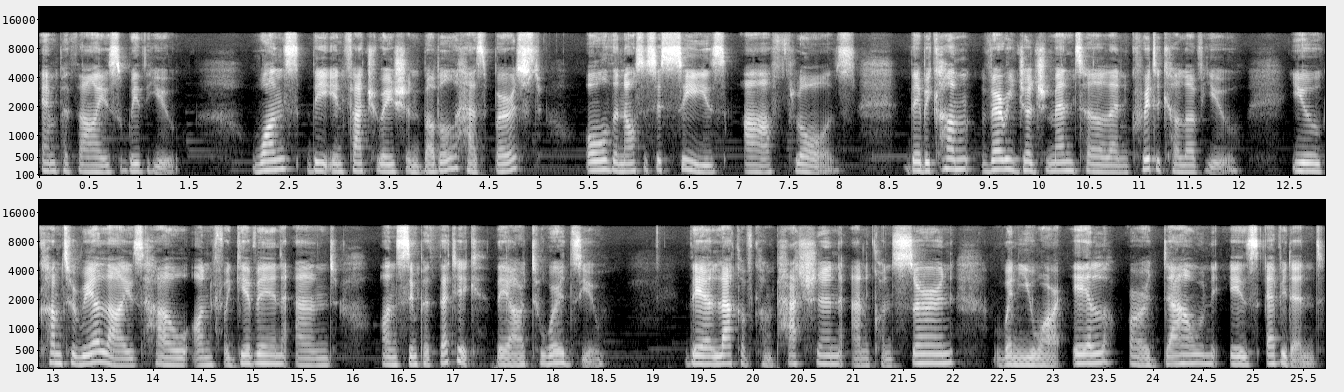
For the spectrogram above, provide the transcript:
empathize with you. Once the infatuation bubble has burst, all the narcissist sees are flaws. They become very judgmental and critical of you. You come to realize how unforgiving and unsympathetic they are towards you. Their lack of compassion and concern when you are ill or down is evident,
